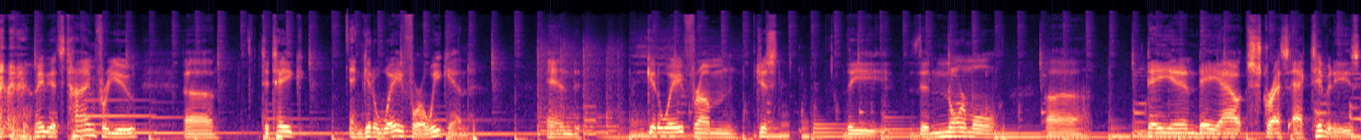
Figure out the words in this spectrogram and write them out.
maybe it's time for you uh, to take and get away for a weekend and get away from just the the normal uh, day in, day out stress activities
